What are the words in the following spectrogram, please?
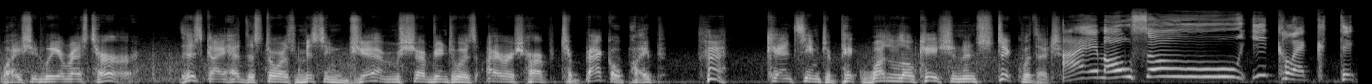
Why should we arrest her? This guy had the store's missing gem shoved into his Irish harp tobacco pipe. Huh. Can't seem to pick one location and stick with it. I'm also eclectic.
